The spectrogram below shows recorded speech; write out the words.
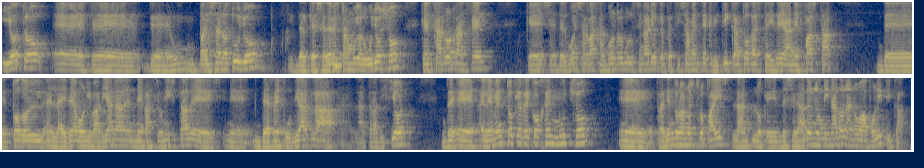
y otro eh, que de un paisano tuyo, del que se debe estar muy orgulloso, que es Carlos Rangel, que es eh, del buen salvaje al buen revolucionario, que precisamente critica toda esta idea nefasta de toda la idea bolivariana negacionista de, de repudiar la, tradición, eh, elemento que recogen mucho, trayéndolo a nuestro país, lo que se ha denominado la nueva política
